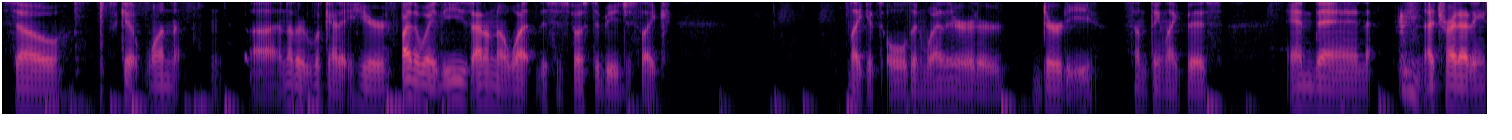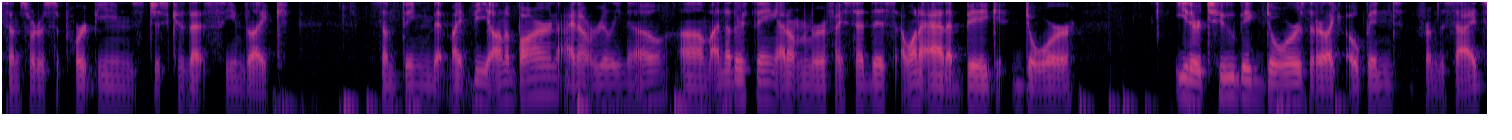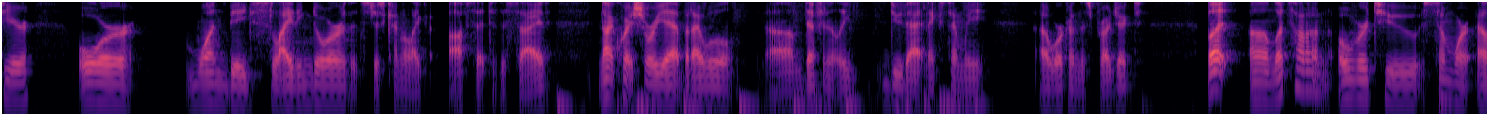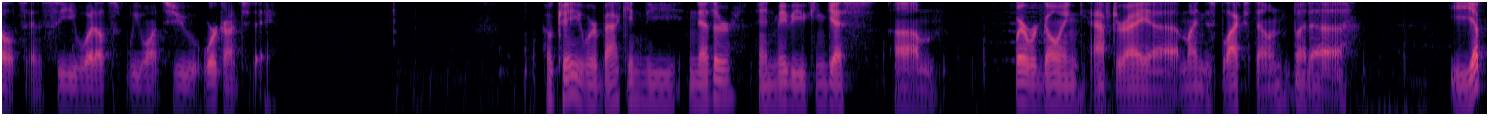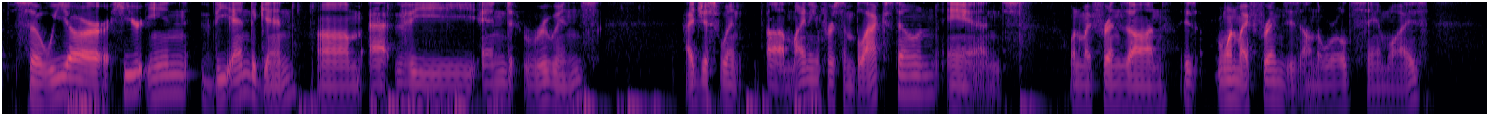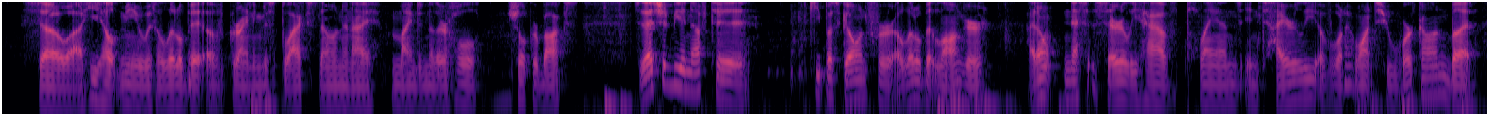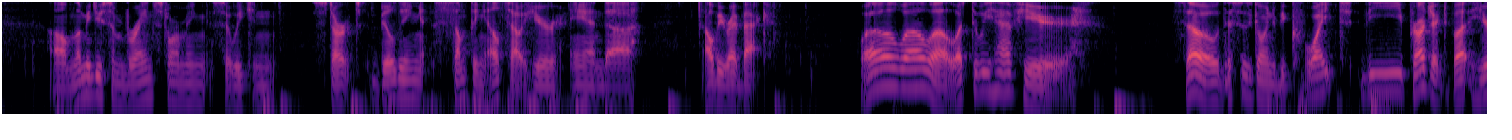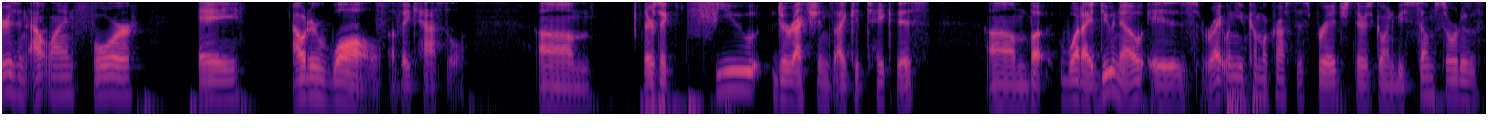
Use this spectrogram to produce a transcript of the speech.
So let's get one uh, another look at it here. By the way, these I don't know what this is supposed to be. Just like like it's old and weathered or dirty, something like this. And then I tried adding some sort of support beams just because that seemed like something that might be on a barn. I don't really know. Um, another thing, I don't remember if I said this, I want to add a big door, either two big doors that are like opened from the sides here, or one big sliding door that's just kind of like offset to the side. Not quite sure yet, but I will um, definitely do that next time we uh, work on this project. But um, let's head on over to somewhere else and see what else we want to work on today. Okay, we're back in the nether, and maybe you can guess um, where we're going after I uh, mine this blackstone. But, uh, yep, so we are here in the end again, um, at the end ruins. I just went uh, mining for some blackstone, and one of my friends on is one of my friends is on the world, Samwise. So uh, he helped me with a little bit of grinding this blackstone, and I mined another whole shulker box. So that should be enough to keep us going for a little bit longer. I don't necessarily have plans entirely of what I want to work on, but um, let me do some brainstorming so we can start building something else out here, and uh, I'll be right back. Well, well, well, what do we have here? So, this is going to be quite the project, but here is an outline for a outer wall of a castle. Um, there's a few directions I could take this, um, but what I do know is right when you come across this bridge, there's going to be some sort of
